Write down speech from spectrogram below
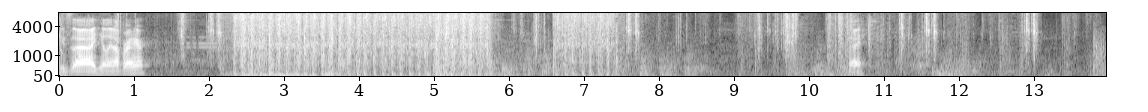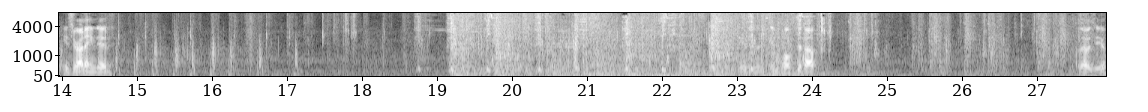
He's uh, healing up right here. Okay. He's running, dude. He's impulsed up. Oh, that was you?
